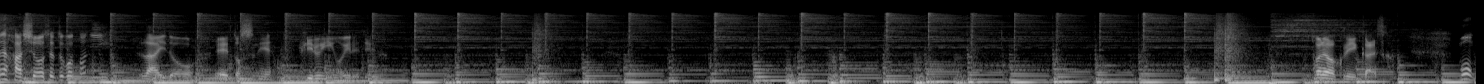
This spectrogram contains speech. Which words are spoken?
で8小節ごとにライド、えーとスネフィルインを入れていく。これを繰り返すか。もう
